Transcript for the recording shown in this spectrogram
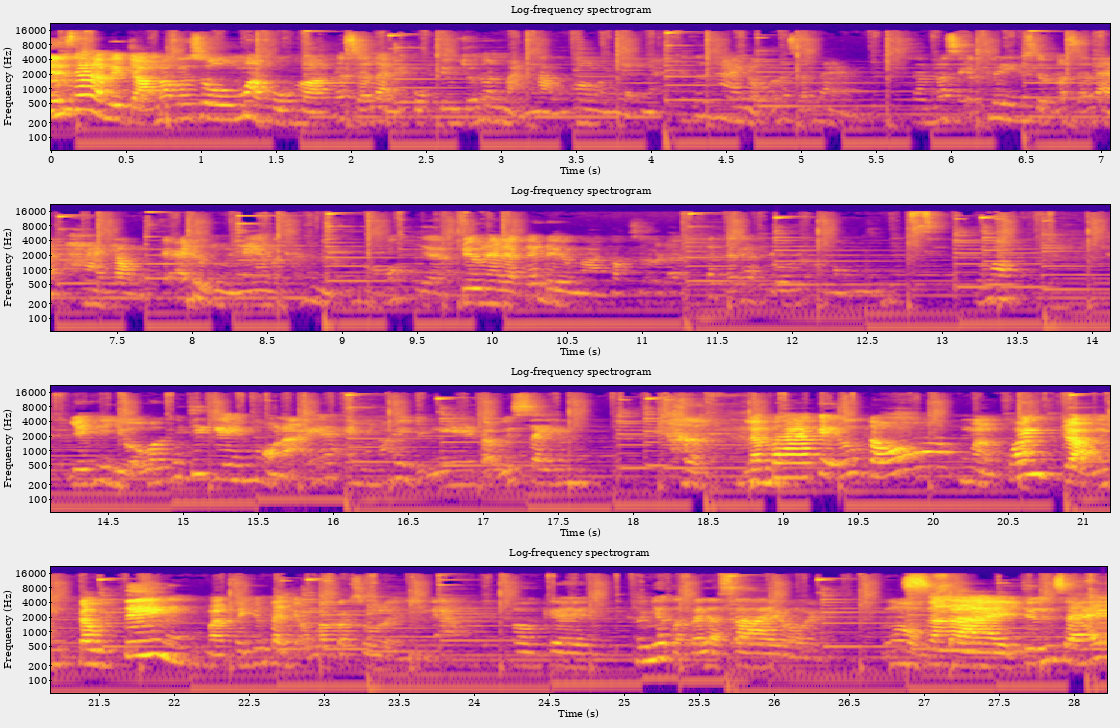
chính xác là việc chọn ba cao su mà phù hợp nó sẽ làm cái cuộc yêu trở nên mặn nồng hơn là một nè cái thứ hai nữa nó sẽ làm nó sẽ please được nó sẽ làm hài lòng cả được người nam và cả người nữ nữa. Dạ điều này là cái điều mà thật sự là tất cả các đôi rất là mong muốn. Đúng không vậy thì dựa qua cái chiếc game hồi nãy á, em nói cho chị nghe thử xem. Là ba cái yếu tố mà quan trọng đầu tiên mà khi chúng ta chọn ba cao su là gì nào? Ok thứ nhất là phải là sai rồi đúng không? Sai chính xác.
